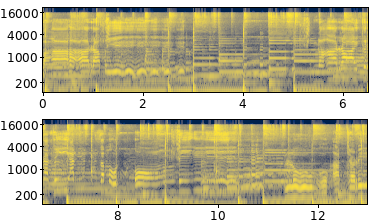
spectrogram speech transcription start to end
บารมีนารายณ์กระเทียนสมุดองค์ดี ลูกอัญชรี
